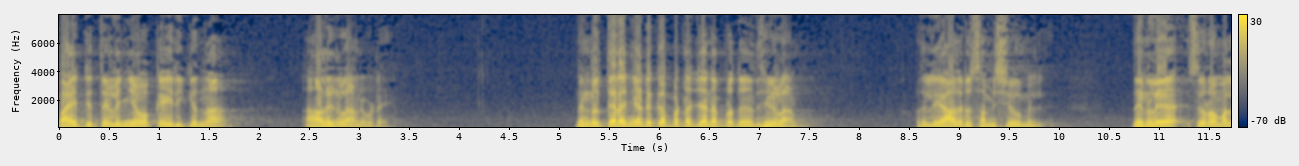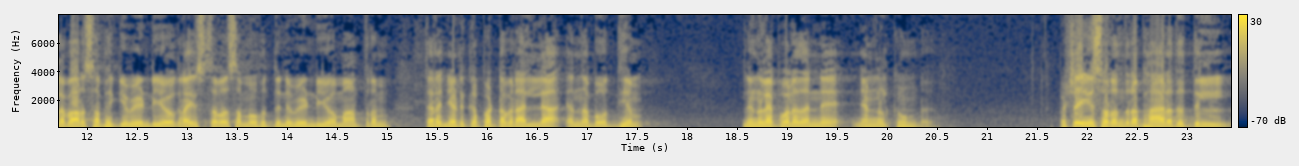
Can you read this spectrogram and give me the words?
പയറ്റി തെളിഞ്ഞുമൊക്കെ ഇരിക്കുന്ന ആളുകളാണിവിടെ. നിങ്ങൾ തിരഞ്ഞെടുക്കപ്പെട്ട ജനപ്രതിനിധികളാണ്. അതിൽ യാതൊരു സംശയവുമില്ല. നിങ്ങൾ സീറോ മലബാർ സഭയ്ക്ക് വേണ്ടിയോ ക്രൈസ്തവ സമൂഹത്തിന് വേണ്ടിയോ മാത്രം തിരഞ്ഞെടുക്കപ്പെട്ടവരല്ല എന്ന ബോധ്യം നിങ്ങളെപ്പോലെ തന്നെ ഞങ്ങൾക്കുമുണ്ട്. പക്ഷേ ഈ സ്വതന്ത്ര ഭാരതത്തിൽ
